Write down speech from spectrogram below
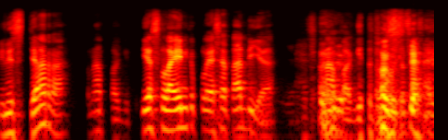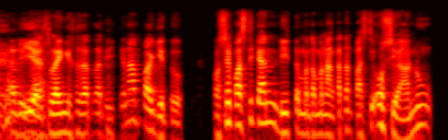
milih sejarah. Kenapa gitu? Ya selain kepleset tadi ya. Kenapa gitu maksudnya? tadi Iya ya. selain kesasar tadi. Kenapa gitu? Maksudnya pasti kan di teman-teman angkatan pasti oh si Anu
